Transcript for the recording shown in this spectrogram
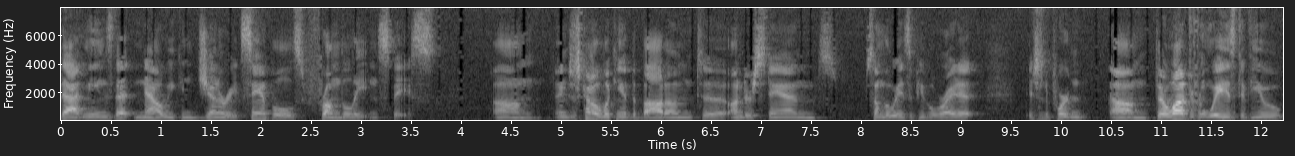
That means that now we can generate samples from the latent space. Um, and just kind of looking at the bottom to understand some of the ways that people write it, it's just important. Um, there are a lot of different ways to view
